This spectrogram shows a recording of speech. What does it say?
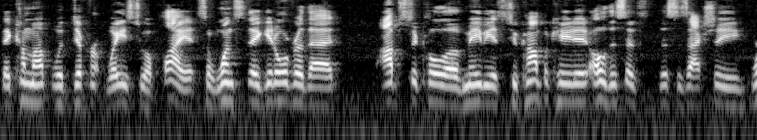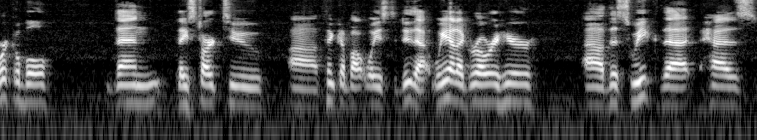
they come up with different ways to apply it. So once they get over that obstacle of maybe it's too complicated, oh this is this is actually workable, then they start to uh, think about ways to do that. We had a grower here uh, this week that has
